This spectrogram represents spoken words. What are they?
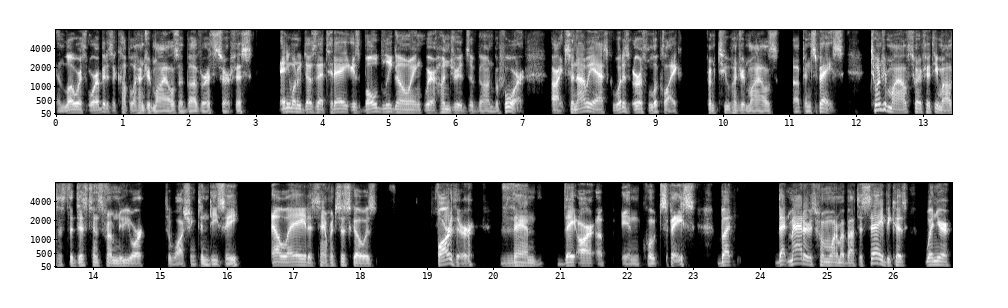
And low Earth orbit is a couple of hundred miles above Earth's surface. Anyone who does that today is boldly going where hundreds have gone before. All right, so now we ask, what does Earth look like from 200 miles up in space? 200 miles, 250 miles, is the distance from New York to Washington, D.C. LA to San Francisco is farther than they are up in quote space. But that matters from what I'm about to say, because when you're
